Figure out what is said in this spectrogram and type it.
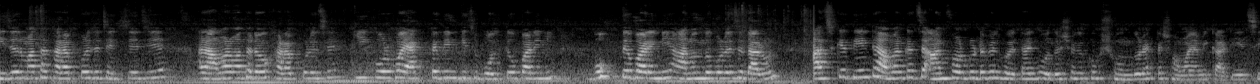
নিজের মাথা খারাপ করেছে, চেঁচিয়ে চেঁচিয়ে, আর আমার মাথাটাও খারাপ করেছে। কি করব, একটা দিন কিছু বলতেও পারিনি বকতে পারিনি, আনন্দ করেছে দারুণ। আজকের দিনটা আমার কাছে আনফরগেটেবল হয়ে থাকবে। ওদের সঙ্গে খুব সুন্দর একটা সময় আমি কাটিয়েছি।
